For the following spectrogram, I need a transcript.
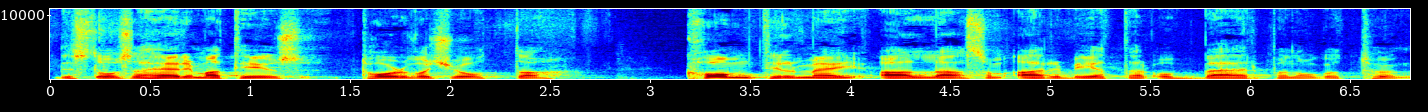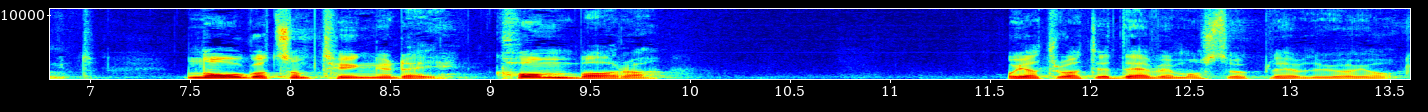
det står så här i Matteus 12 och 28. Kom till mig alla som arbetar och bär på något tungt, något som tynger dig. Kom bara. Och jag tror att det är det vi måste uppleva, du och jag.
